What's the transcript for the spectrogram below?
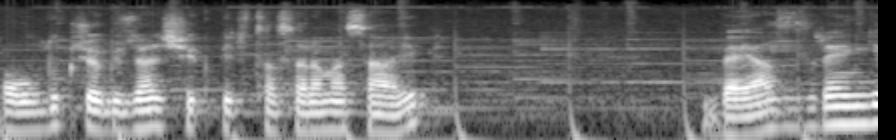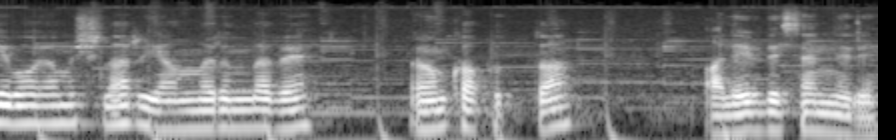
Oldukça güzel şık bir tasarıma sahip. Beyaz renge boyamışlar yanlarında ve ön kaputta alev desenleri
